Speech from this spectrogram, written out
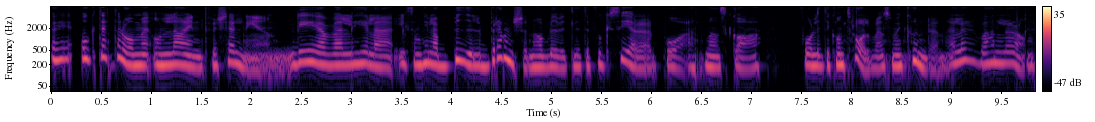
Mm. Eh, Och detta då med onlineförsäljningen, det är väl hela, liksom hela bilbranschen har blivit lite fokuserad på att man ska få lite kontroll vem som är kunden, eller vad handlar det om?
